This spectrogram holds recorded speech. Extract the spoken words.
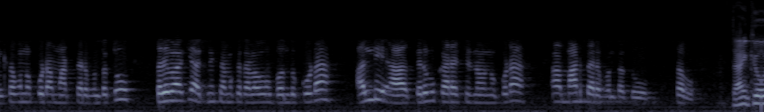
ಕೆಲಸವನ್ನು ಕೂಡ ಮಾಡ್ತಾ ಇರುವಂತದ್ದು ಸ್ಥಳೀಯವಾಗಿ ಅಗ್ನಿಶಾಮಕ ದಳವು ಬಂದು ಕೂಡ ಅಲ್ಲಿ ಆ ತೆರವು ಕಾರ್ಯಾಚರಣೆಯನ್ನು ಕೂಡ ಮಾಡ್ತಾ ಇರುವಂತದ್ದು ಸಬು ಥ್ಯಾಂಕ್ ಯು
